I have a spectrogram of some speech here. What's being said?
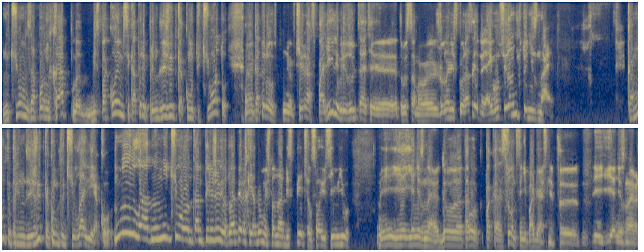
Ну, что мы за порнхаб э, беспокоимся, который принадлежит какому-то черту, э, которого вчера спалили в результате этого самого журналистского расследования, а его все равно никто не знает. Кому-то принадлежит какому-то человеку. Ну и ладно, ничего, он там переживет. Во-первых, я думаю, что он обеспечил свою семью я, я не знаю, до того, пока солнце не погаснет, э, я не знаю,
